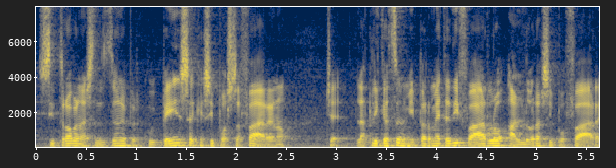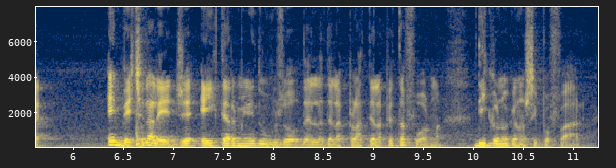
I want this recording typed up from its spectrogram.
si, trova nella situazione per cui pensa che si possa fare, no? cioè l'applicazione mi permette di farlo, allora si può fare, e invece la legge e i termini d'uso della, della, della piattaforma dicono che non si può fare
